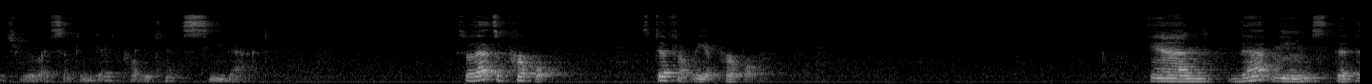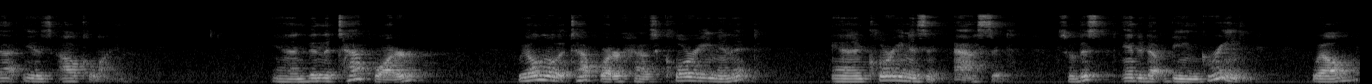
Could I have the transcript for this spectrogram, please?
I just realized something. You guys probably can't see that. So that's a purple. It's definitely a purple. And that means that that is alkaline. And then the tap water, we all know that tap water has chlorine in it, and chlorine is an acid. So this ended up being green. Well,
